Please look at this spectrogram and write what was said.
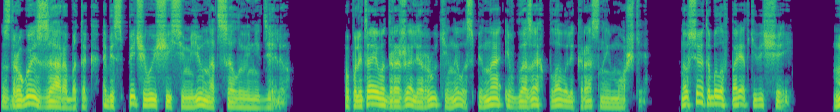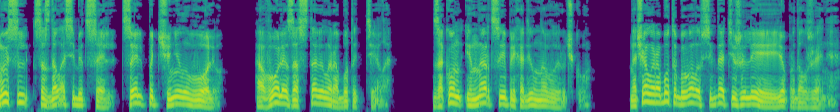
с другой — заработок, обеспечивающий семью на целую неделю. У Полетаева дрожали руки, ныла спина, и в глазах плавали красные мошки. Но все это было в порядке вещей. Мысль создала себе цель, цель подчинила волю, а воля заставила работать тело. Закон инерции приходил на выручку. Начало работы бывало всегда тяжелее ее продолжения.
